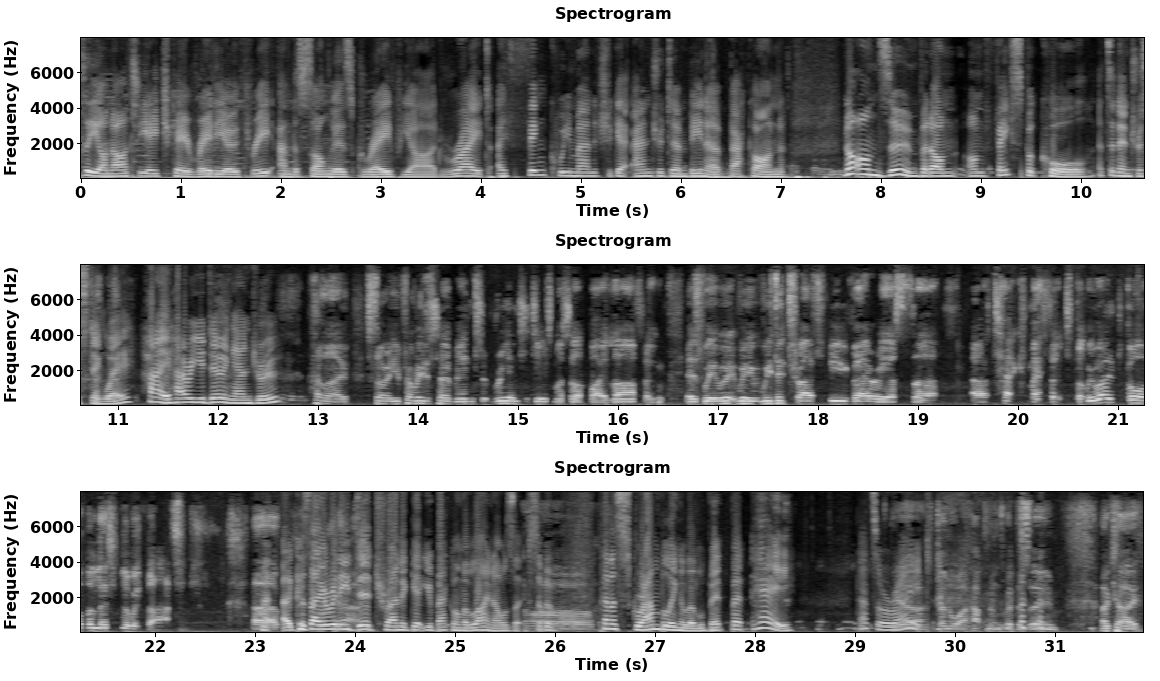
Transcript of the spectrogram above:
Halsey on RTHK Radio 3, and the song is Graveyard. Right, I think we managed to get Andrew Dembina back on, not on Zoom, but on, on Facebook call. That's an interesting way. Hi, how are you doing, Andrew? Hello. Sorry, you probably just heard me reintroduce myself by laughing. As we, we, we did try a few various uh, uh, tech methods, but we won't bore the listener with that. Because Um, I already yeah. did trying to get you back on the line. I was like, sort Oh. of kind of scrambling a little bit, but hey, that's all right. Yeah, right. don't know what happened with the Zoom. Okay.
